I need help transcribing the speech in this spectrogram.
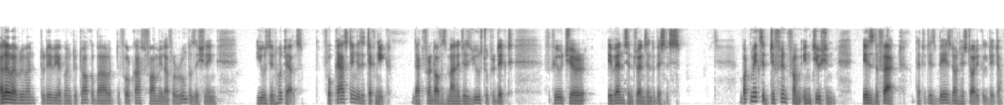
Hello everyone, today we are going to talk about the forecast formula for room positioning used in hotels. Forecasting is a technique that front office managers use to predict future events and trends in the business. What makes it different from intuition is the fact that it is based on historical data,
